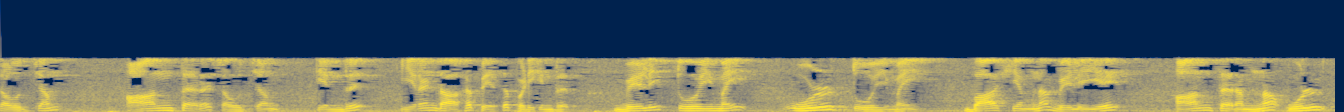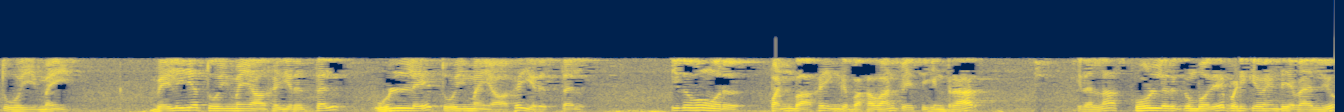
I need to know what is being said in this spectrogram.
சௌச்சம் ஆந்தர சௌச்சம் என்று இரண்டாக பேசப்படுகின்றது. வெளி தூய்மை உள் தூய்மை. பாஷ்யம்னா வெளியே ஆந்தரம்னா உள் தூய்மை. வெளியே தூய்மையாக இருத்தல் உள்ளே தூய்மையாக இருத்தல். இதுவும் ஒரு பண்பாக இங்கு பகவான் பேசுகின்றார். இதெல்லாம் ஸ்கூல்ல இருக்கும்போதே படிக்க வேண்டிய வேல்யூ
